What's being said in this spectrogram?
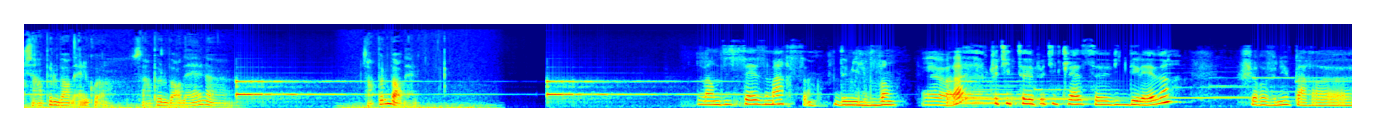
c'est un peu le bordel, quoi. C'est un peu le bordel. euh. C'est un peu le bordel. Lundi 16 mars 2020. Et ben voilà, petite, euh, petite classe euh, vide d'élèves. Je suis revenue par euh,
